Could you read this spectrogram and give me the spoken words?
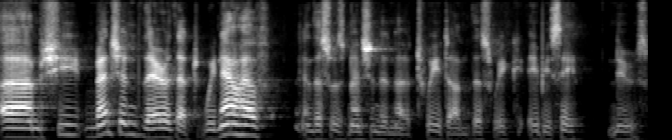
um, she mentioned there that we now have and this was mentioned in a tweet on This Week ABC News.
